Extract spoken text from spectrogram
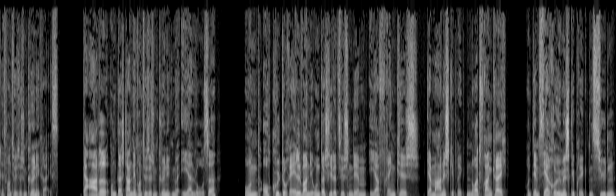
des französischen Königreichs. Der Adel unterstand dem französischen König nur eher lose und auch kulturell waren die Unterschiede zwischen dem eher fränkisch-germanisch geprägten Nordfrankreich und dem sehr römisch geprägten Süden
